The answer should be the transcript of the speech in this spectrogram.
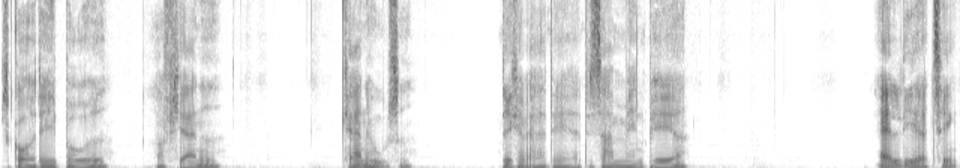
skåret det i både og fjernet kernehuset. Det kan være, at det er det samme med en pære. Alle de her ting,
